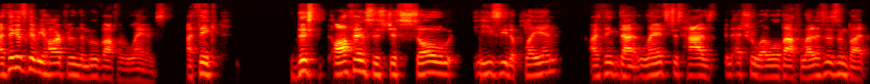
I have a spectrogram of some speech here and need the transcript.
I think it's gonna be hard for them to move off of Lance. I think this offense is just so easy to play in. I think that mm-hmm. Lance just has an extra level of athleticism, but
